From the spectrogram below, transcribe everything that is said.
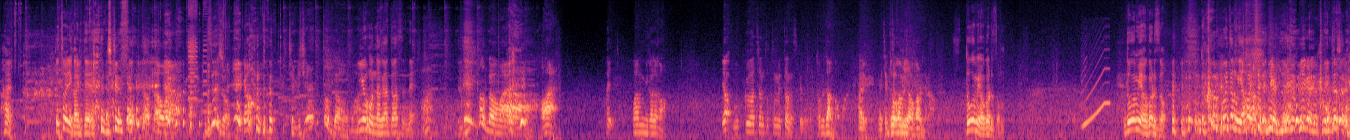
はい。ちょっとトイレ借りてジュース。なんだお前嘘でしょ？いや本当めちゃくちゃやっとんだお前。4本なくなってますんで。あやっとんだお前。おい。はい。お前も味方か？いや僕はちゃんと止めたんですけど。止めたんかおはいめちゃくちゃ前動画見りゃわかるでな。動画見わかるぞ動画見わかるぞ。ここいつはもうやばいっすね。目が目がが曇り出したよ。ね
